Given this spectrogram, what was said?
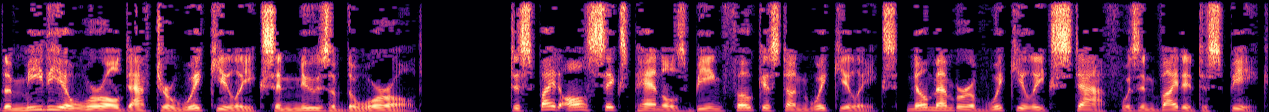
The Media World After WikiLeaks and News of the World. Despite all six panels being focused on WikiLeaks, no member of WikiLeaks staff was invited to speak.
